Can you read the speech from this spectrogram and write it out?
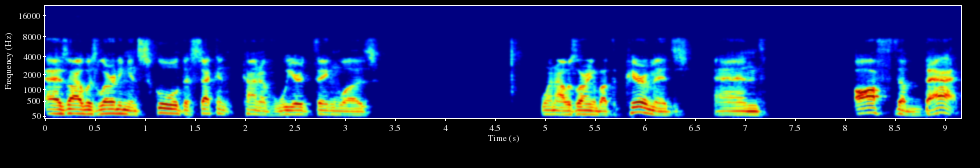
as i was learning in school the second kind of weird thing was when i was learning about the pyramids and off the bat,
